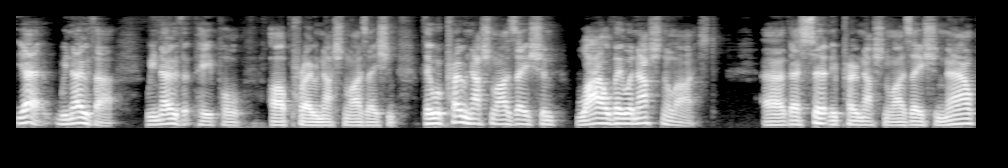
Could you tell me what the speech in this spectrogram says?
yeah, we know that. We know that people are pro nationalisation. They were pro nationalisation while they were nationalised. Uh, they're certainly pro nationalisation now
